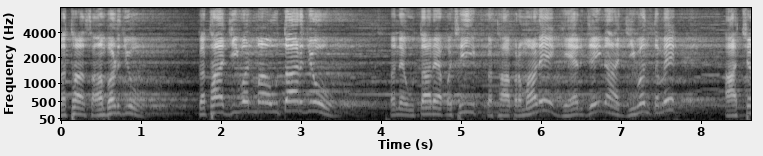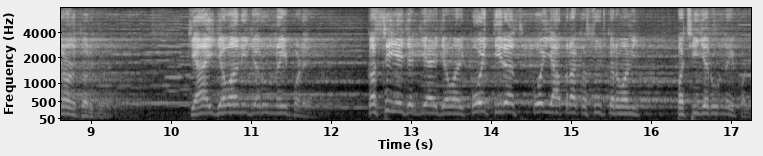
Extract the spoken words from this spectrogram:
કથા સાંભળજો, કથા જીવનમાં ઉતારજો અને ઉતાર્યા પછી કથા પ્રમાણે ઘેર જઈને આ જીવન તમે આચરણ કરજો. ક્યાંય જવાની જરૂર નહીં પડે. કશી એ જગ્યાએ જવાની કોઈ તીરથ, કોઈ યાત્રા કશું જ કરવાની પછી જરૂર નહીં પડે.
